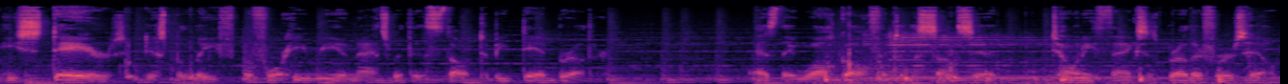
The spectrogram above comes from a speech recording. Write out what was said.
He stares in disbelief before he reunites with his thought to be dead brother. As they walk off into the sunset, Tony thanks his brother for his help.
